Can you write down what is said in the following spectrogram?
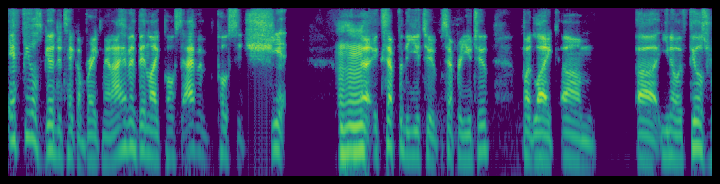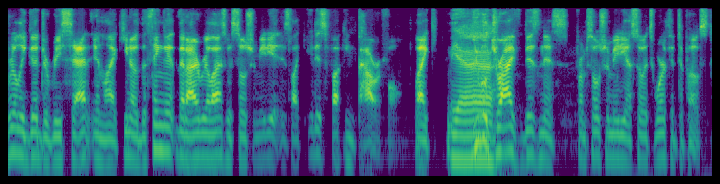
it feels good to take a break, man. I haven't been like posted. I haven't posted shit Mhm. uh, except for the YouTube, except for YouTube. But like, um, uh, you know, it feels really good to reset. And like, you know, the thing that, that I realized with social media is like it is fucking powerful. Like, yeah, you will drive business from social media, so it's worth it to post.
